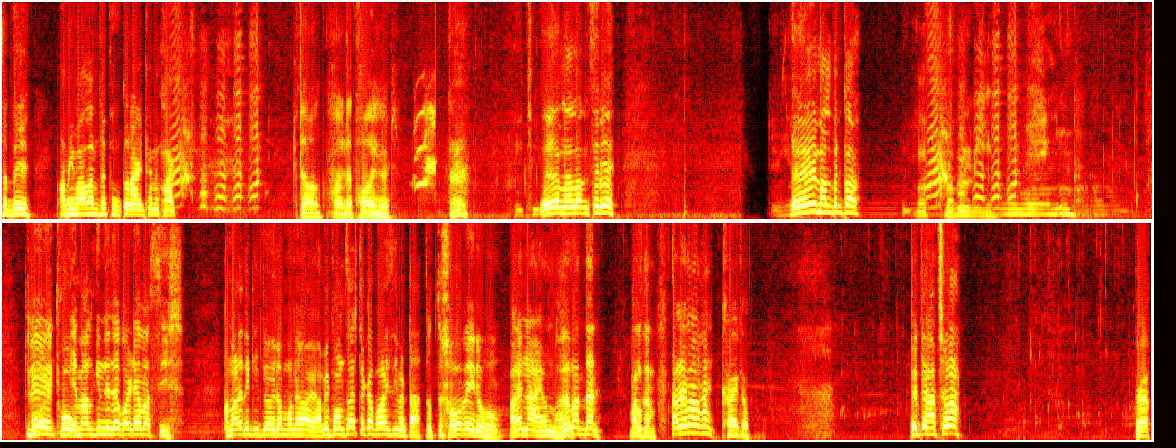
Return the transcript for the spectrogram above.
তা দে আমি মাল আনতে তোরা এখানে থাক। চল মালটা খাওয়াই নয় এ মাল আনছি রে। এ মাল বের কর। মাল কিনতে যা কয়টা মারছিস আমারে দেখি কি ওইরকম মনে হয়। আমি পঞ্চাশ টাকা ভরাইছি বেটা। তোর তো স্বভাব এইরকম। আরে না এখন ভালো। বাদ দেন মাল খান। আরে মাল খান। খাই খাও। এ তোর আচ্ছা রাখ।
